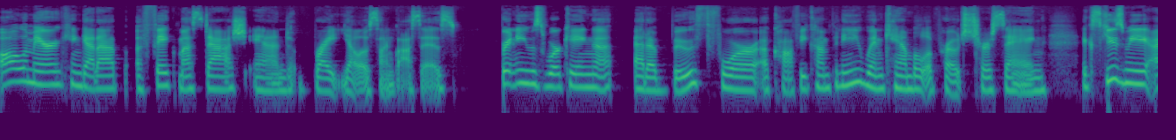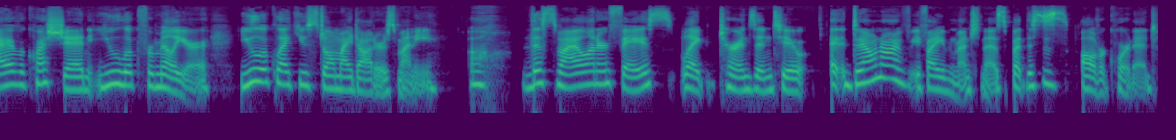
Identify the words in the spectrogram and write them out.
all American getup, a fake mustache, and bright yellow sunglasses. Brittany was working at a booth for a coffee company when Campbell approached her saying, Excuse me, I have a question. You look familiar. You look like you stole my daughter's money. Oh, The smile on her face like turns into I don't know if, if I even mentioned this, but this is all recorded.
